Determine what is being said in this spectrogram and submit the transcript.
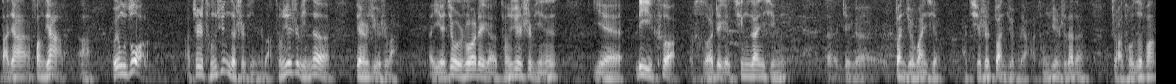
大家放假了啊，不用做了。啊，这是腾讯的视频是吧？腾讯视频的电视剧是吧？也就是说，这个腾讯视频也立刻和这个《青簪行》呃这个断绝关系了。啊其实断绝不了，腾讯是它的主要投资方，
